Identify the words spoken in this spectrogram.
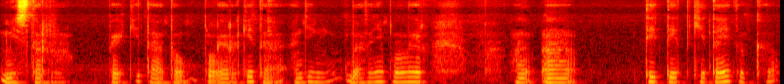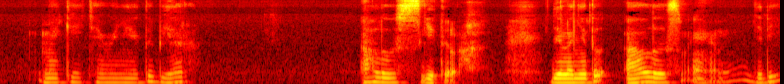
Mister P kita atau peler kita. Anjing bahasanya peler uh, titit kita itu ke Meki ceweknya itu biar halus gitu loh jalannya tuh halus men. Jadi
